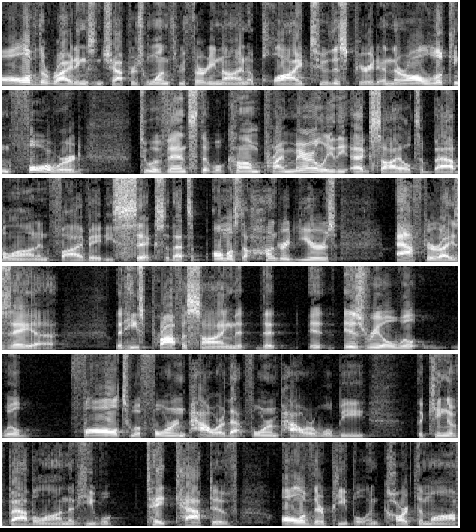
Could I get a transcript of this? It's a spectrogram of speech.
all of the writings in chapters 1 through 39 apply to this period, and they're all looking forward to events that will come primarily the exile to Babylon in 586. So that's almost 100 years after Isaiah that he's prophesying that, that Israel will, will fall to a foreign power. That foreign power will be the king of Babylon, that he will take captive all of their people and cart them off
